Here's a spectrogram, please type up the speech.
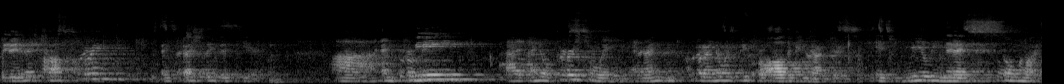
been a tough spring, especially this year. Uh, and for me, I, I know personally, and I, but I know I speak for all the conductors, it's really meant so much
